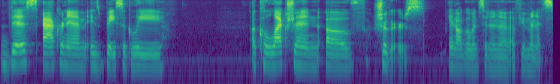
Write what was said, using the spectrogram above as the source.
this acronym is basically a collection of sugars. And I'll go into it in a, a few minutes.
